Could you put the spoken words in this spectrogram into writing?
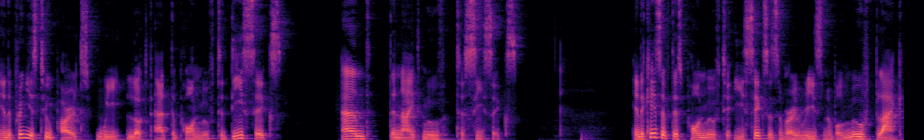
In the previous two parts we looked at the pawn move to d6 and the knight move to c6. In the case of this pawn move to e6, it's a very reasonable move. Black,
